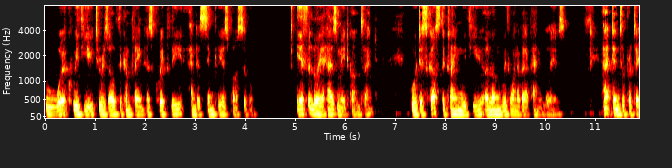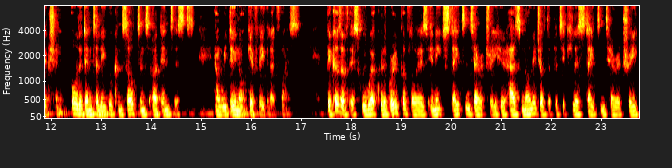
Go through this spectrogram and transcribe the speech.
we'll work with you to resolve the complaint as quickly and as simply as possible. If a lawyer has made contact, we'll discuss the claim with you along with one of our panel lawyers. At Dental Protection, all the dento-legal consultants are dentists, and we do not give legal advice. Because of this, we work with a group of lawyers in each state and territory who has knowledge of the particular state and territory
